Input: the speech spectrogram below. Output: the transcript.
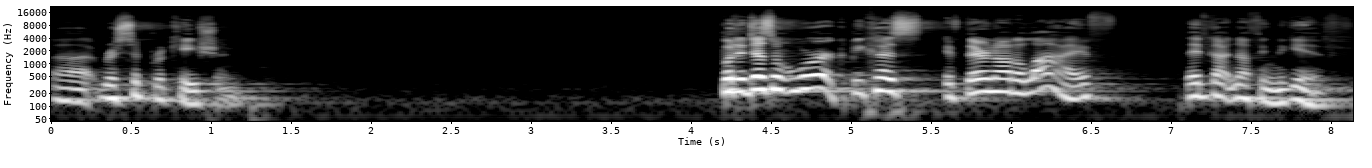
uh, reciprocation. But it doesn't work because if they're not alive, they've got nothing to give.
